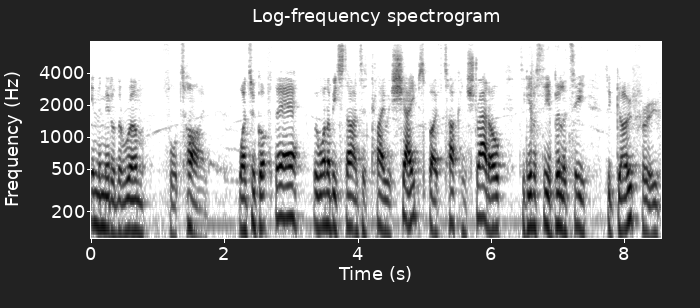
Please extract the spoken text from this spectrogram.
in the middle of the room for time. Once we've got there, we want to be starting to play with shapes, both tuck and straddle, to give us the ability to go through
